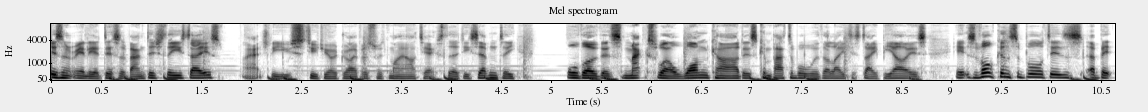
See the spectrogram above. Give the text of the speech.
isn't really a disadvantage these days. I actually use studio drivers with my RTX 3070. Although this Maxwell 1 card is compatible with the latest APIs, its Vulkan support is a bit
